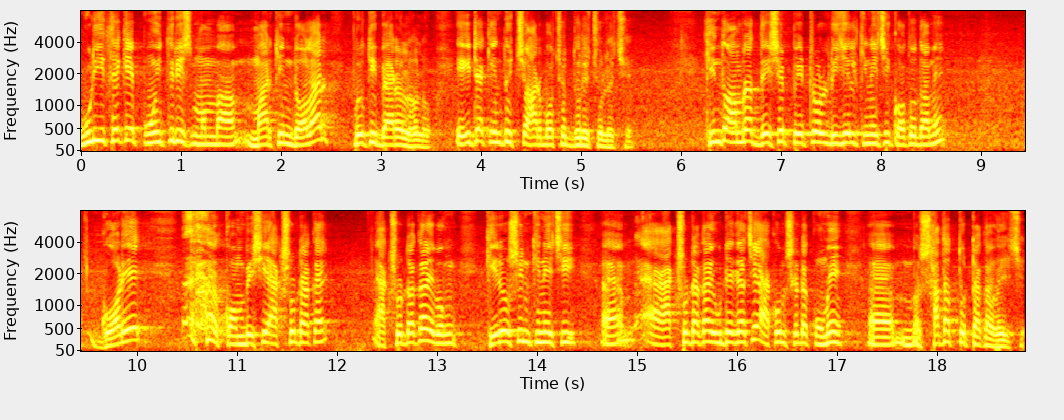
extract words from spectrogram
কুড়ি থেকে পঁয়ত্রিশ মার্কিন ডলার প্রতি ব্যারেল হলো। এইটা কিন্তু চার বছর ধরে চলেছে। কিন্তু আমরা দেশে পেট্রোল, ডিজেল কিনেছি কত দামে? গড়ে কম বেশি একশো টাকায়, একশো টাকা এবং কেরোসিন কিনেছি একশো টাকায় উঠে গেছে, এখন সেটা কমে সাতাত্তর টাকা হয়েছে।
